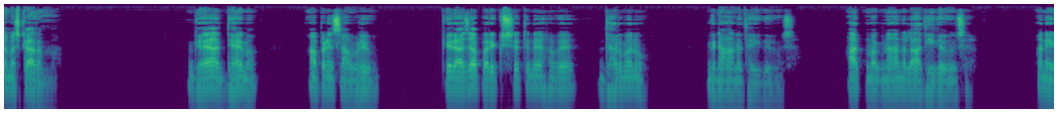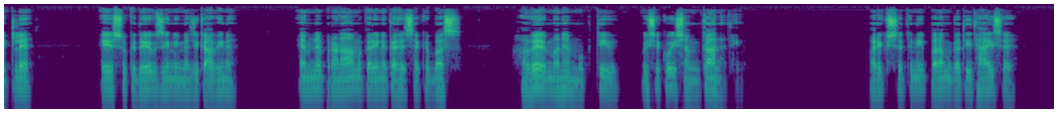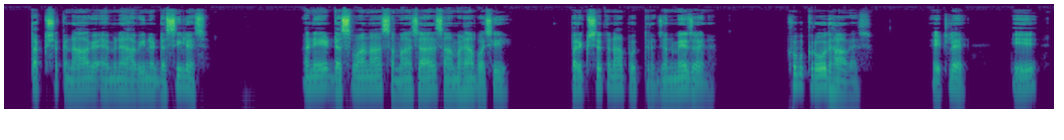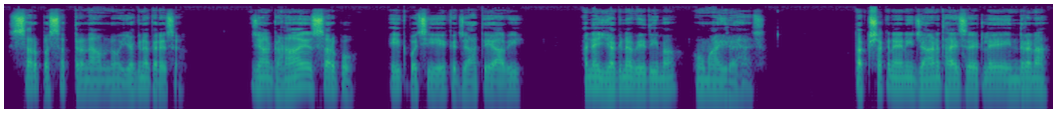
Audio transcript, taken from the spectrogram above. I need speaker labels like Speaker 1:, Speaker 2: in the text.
Speaker 1: નમસ્કાર અમ્મા ગયા અધ્યાયમાં આપણે સાંભળ્યું કે રાજા પરીક્ષિતને હવે ધર્મનું જ્ઞાન થઈ ગયું છે. આત્મજ્ઞાન લાધી ગયું છે. અને એટલે એ સુખદેવજીની નજીક આવીને એમને પ્રણામ કરીને કહે છે કે બસ, હવે મને મુક્તિ વિશે કોઈ શંકા નથી. પરીક્ષિતની પરમ ગતિ થાય છે તક્ષક નાગ એમને આવીને ડસી લે છે. અને એ ડસવાના સમાચાર સાંભળ્યા પછી પરીક્ષિતના પુત્ર જન્મે જઈને ખૂબ ક્રોધ આવે છે. એટલે એ સર્પસત્ર નામનો યજ્ઞ કરે છે. જ્યાં ઘણાએ સર્પો એક પછી એક જાતે આવી અને યજ્ઞવેદીમાં હોમાઈ રહ્યા છે. તક્ષકને એની જાણ થાય છે એટલે ઇન્દ્રના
